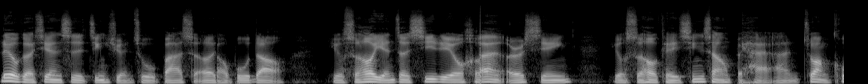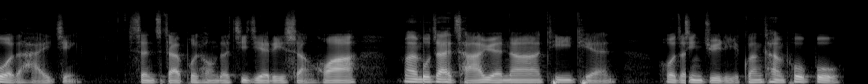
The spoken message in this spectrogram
六个县市精选出八十二条步道，有时候沿着溪流河岸而行，有时候可以欣赏北海岸壮阔的海景，甚至在不同的季节里赏花，漫步在茶园啊、梯田，或者近距离观看瀑布，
